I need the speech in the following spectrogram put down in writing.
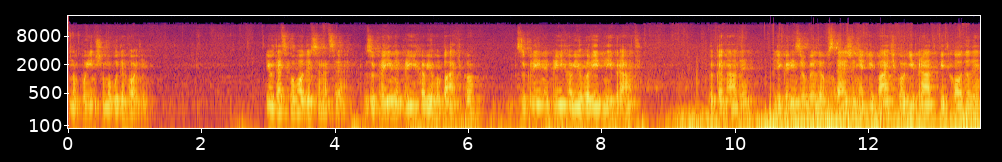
ну, по-іншому буде годі. І отець погодився на це. З України приїхав його батько, з України приїхав його рідний брат до Канади. Лікарі зробили обстеження, і батько, і брат підходили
